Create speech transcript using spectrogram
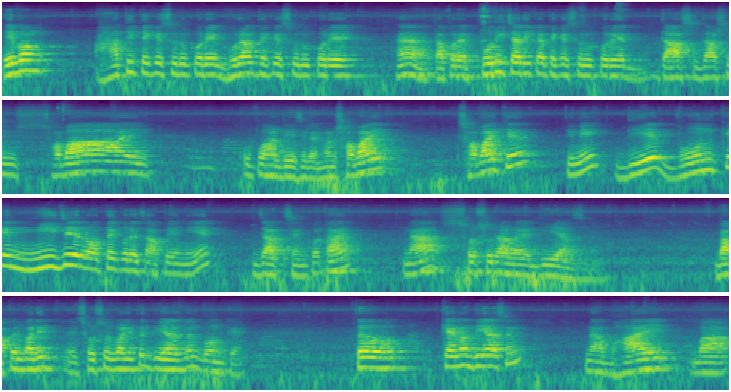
এবং হাতি থেকে শুরু করে ঘোড়া থেকে শুরু করে হ্যাঁ তারপরে পরিচারিকা থেকে শুরু করে দাস, দাসী সবাই উপহার দিয়েছিলেন। মানে সবাই, সবাইকে তিনি দিয়ে বোনকে নিজে রথে করে চাপিয়ে নিয়ে যাচ্ছেন। কোথায়? না, শ্বশুরালয়ে দিয়ে আসবেন। বাপের বাড়ি, শ্বশুর বাড়িতে দিয়ে আসবেন বোনকে। তো কেন দিয়ে আসেন? না, ভাই বা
